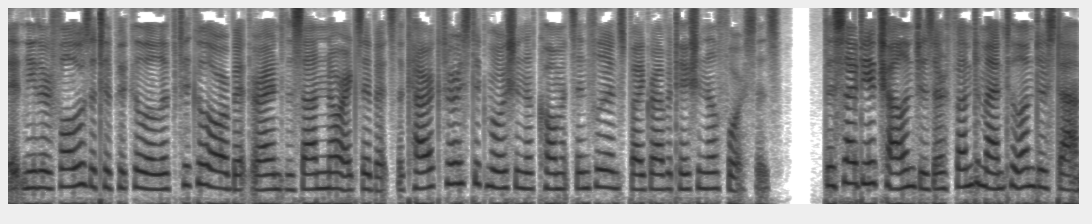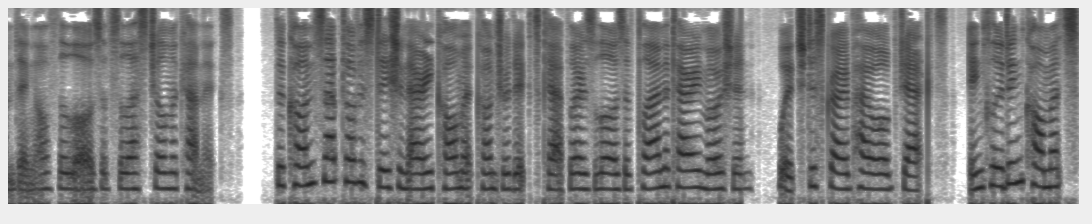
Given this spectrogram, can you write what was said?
it neither follows a typical elliptical orbit around the Sun nor exhibits the characteristic motion of comets influenced by gravitational forces. This idea challenges our fundamental understanding of the laws of celestial mechanics. The concept of a stationary comet contradicts Kepler's laws of planetary motion, which describe how objects, including comets,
